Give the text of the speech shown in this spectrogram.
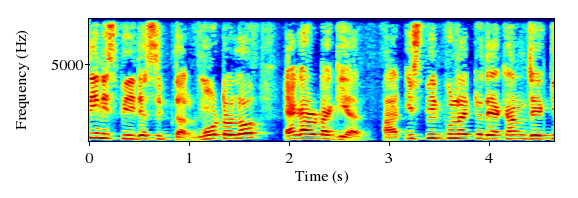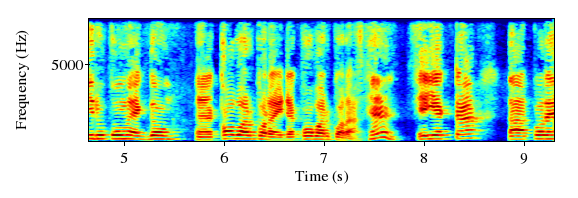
তিন স্পিডের মোট এগারোটা গিয়ার আর একটু দেখান যে কীরকম একদম কভার করা, এটা কভার করা। হ্যাঁ? এই একটা। তারপরে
